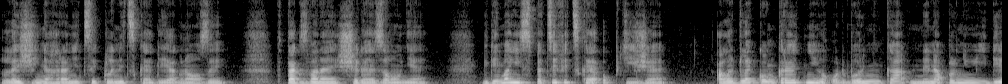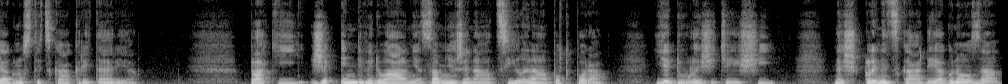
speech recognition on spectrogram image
leží na hranici klinické diagnózy v takzvané šedé zóně, kdy mají specifické obtíže, ale dle konkrétního odborníka nenaplňují diagnostická kritéria. Platí, že individuálně zaměřená cílená podpora je důležitější než klinická diagnóza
